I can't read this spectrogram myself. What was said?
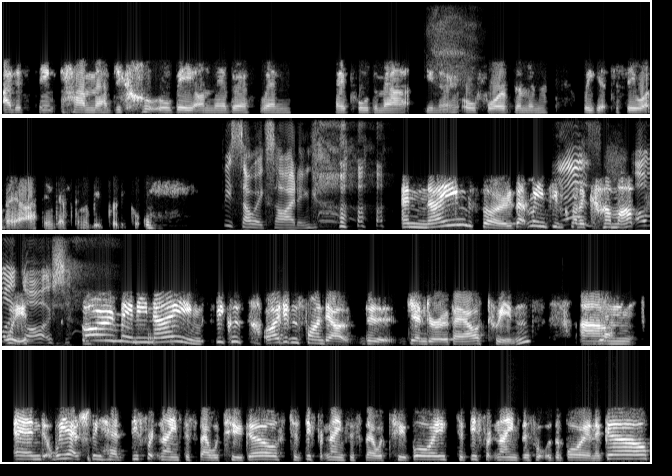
I just think how magical it will be on their birth when they pull them out, you know, all four of them and we get to see what they are. I think that's going to be pretty cool. Be so exciting. And names, though, that means you've got to come up oh my with gosh. so many names because I didn't find out the gender of our twins. Um, And we actually had different names if they were two girls, to different names if they were two boys, to different names if it was a boy and a girl.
